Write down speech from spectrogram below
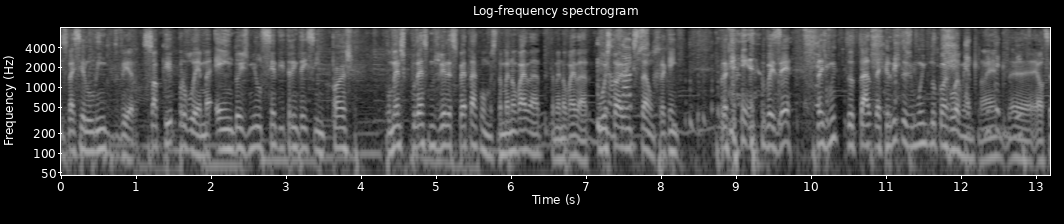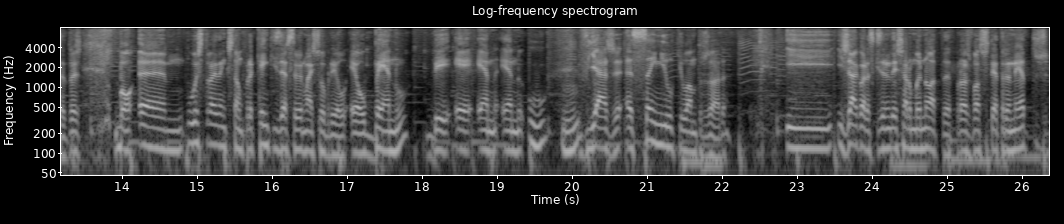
Isso vai ser lindo de ver. Só que problema é em 2135. Pois. Pelo menos que pudéssemos ver esse espetáculo, mas também não vai dar. Também não vai dar. O Não asteroide em sabes. questão, para quem. Para quem pois é, tens muito, tá- acreditas muito no congelamento, não é? Acredito, acredito. Eh, Elsa, tu és- Bom, ehm, o asteroide em questão, para quem quiser saber mais sobre ele, é o Bennu, B-E-N-N-U, viaja a 100 mil km hora. E, e já agora, se quiserem deixar uma nota para os vossos tetranetos,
